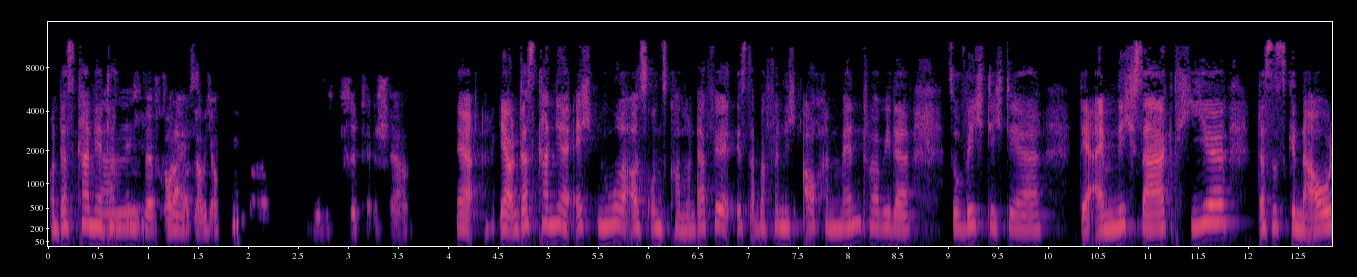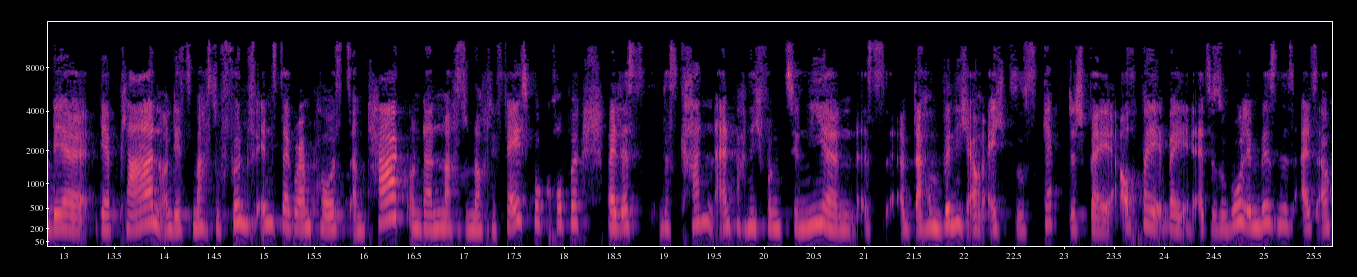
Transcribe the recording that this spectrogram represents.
Und das kann ja tatsächlich. Ähm, Frauen, glaube ich, auch kritisch, ja. Ja, ja, und das kann ja echt nur aus uns kommen. Und dafür ist aber, finde ich, auch ein Mentor wieder so wichtig, der, der einem nicht sagt, hier, das ist genau der, der Plan und jetzt machst du fünf Instagram-Posts am Tag und dann machst du noch eine Facebook-Gruppe, weil das, das kann einfach nicht funktionieren. Es, darum bin ich auch echt so skeptisch bei, auch bei, bei, also sowohl im Business als auch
